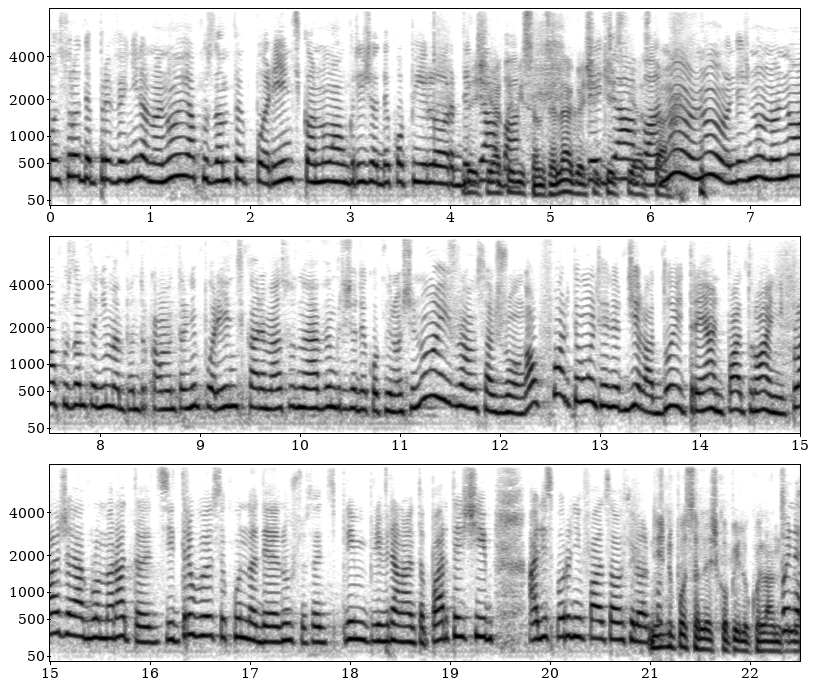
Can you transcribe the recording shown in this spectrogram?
măsură de prevenire. Noi nu îi acuzăm pe părinți că nu au grijă de copiilor. Degeaba. Deși ar trebui să înțeleagă și Degeaba. chestia asta. Nu, nu. Deci nu, noi nu acuzăm pe nimeni pentru că am întâlnit părinți care mi-au spus noi avem grijă de copilul și nu aici vreau să ajung. Au foarte multă energie la 2, 3 ani, 4 ani. Plaja e aglomerată. Ți trebuie o secundă de, nu știu, să-ți plimbi privirea în altă parte și a dispărut din fața ochilor. Nici nu poți să legi copilul cu lanțul Până,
